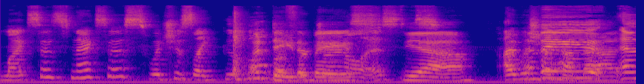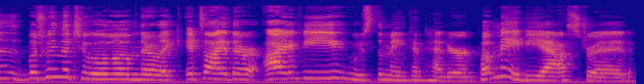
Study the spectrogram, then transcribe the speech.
LexisNexis, which is like Google A database. journalists. Yeah. I wish And I they had that. and between the two of them, they're like, it's either Ivy, who's the main contender, but maybe Astrid.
